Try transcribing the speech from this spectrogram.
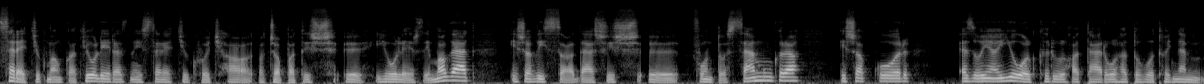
szeretjük magunkat jól érezni, és szeretjük, hogyha a csapat is jól érzi magát, és a visszaadás is fontos számunkra, és akkor ez olyan jól körülhatárolható volt, hogy nem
